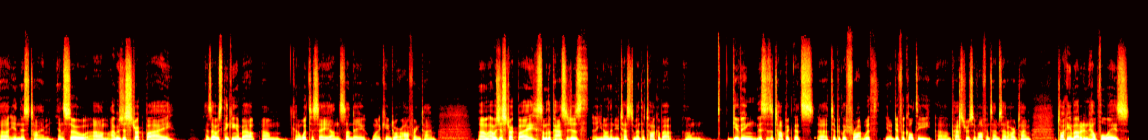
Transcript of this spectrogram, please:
Uh, in this time, and so um, I was just struck by, as I was thinking about um, kind of what to say on Sunday when it came to our offering time. Um, I was just struck by some of the passages, you know, in the New Testament that talk about um, giving. This is a topic that's uh, typically fraught with, you know, difficulty. Um, pastors have oftentimes had a hard time talking about it in helpful ways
